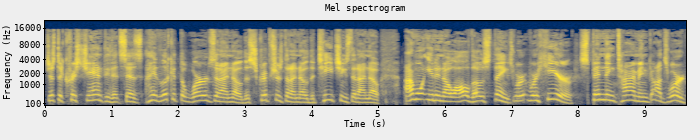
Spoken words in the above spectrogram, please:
just a Christianity that says, hey, look at the words that I know, the scriptures that I know, the teachings that I know. I want you to know all those things. We're, we're here spending time in God's word,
